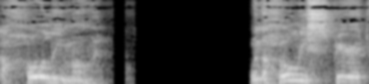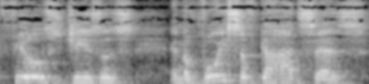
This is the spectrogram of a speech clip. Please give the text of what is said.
a holy moment, when the Holy Spirit fills Jesus and the voice of God says,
